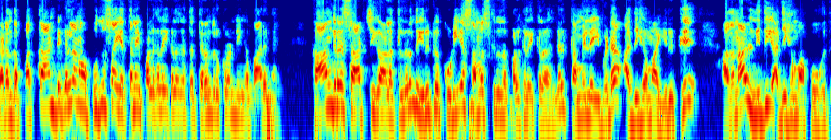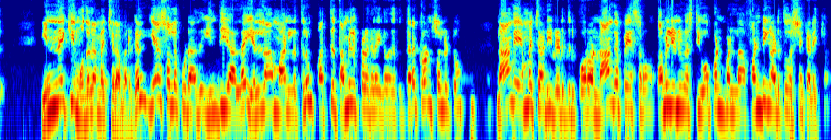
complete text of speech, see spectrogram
கடந்த பத்தாண்டுகள்ல நம்ம புதுசா எத்தனை பல்கலைக்கழகத்தை திறந்திருக்கிறோம் நீங்க பாருங்க. காங்கிரஸ் ஆட்சி காலத்திலிருந்து இருக்கக்கூடிய சமஸ்கிருத பல்கலைக்கழகங்கள் தமிழை விட அதிகமா இருக்கு. அதனால் நிதி அதிகமா போகுது. இன்னைக்கு முதலமைச்சர் அவர்கள் ஏன் சொல்லக்கூடாது? இந்தியால எல்லா மாநிலத்திலும் பத்து தமிழ் பல்கலைக்கழகத்தை திறக்கிறோம்னு சொல்லட்டும். நாங்க எம்ஹெச்ஆடி எடுத்துட்டு போறோம். நாங்க பேசுறோம். தமிழ் யூனிவர்சிட்டி ஓபன் பண்ணலாம். ஃபண்டிங் அடுத்த வருஷம் கிடைக்கும்.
